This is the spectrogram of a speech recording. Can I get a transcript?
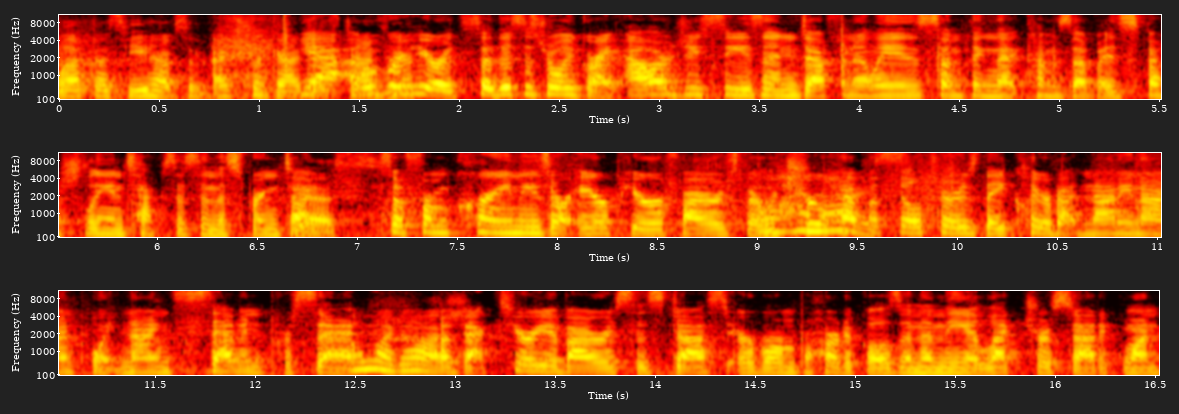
left. I see you have some extra gadgets yeah, over here. here. So this is really great. Allergy season definitely is something that comes up, especially in Texas in the springtime. Yes. So from Crane, these are air purifiers. They're oh, true nice. HEPA filters. They clear about 99.97% oh my gosh. of bacteria, viruses, dust, airborne particles, and then the electrostatic one.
